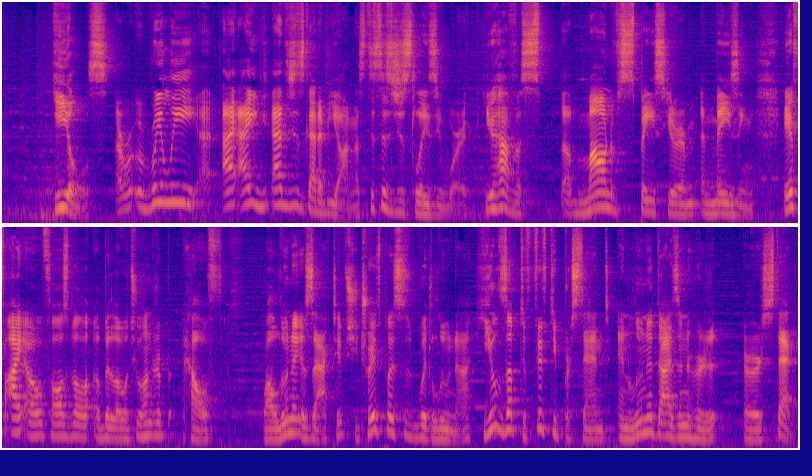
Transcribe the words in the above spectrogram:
heals. Uh, Really, I, I I just gotta be honest. This is just lazy work. You have a amount of space here, am- amazing. If IO falls below, below 200 health while Luna is active, she trades places with Luna, heals up to 50%, and Luna dies in her her stead.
